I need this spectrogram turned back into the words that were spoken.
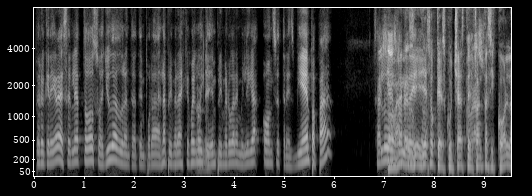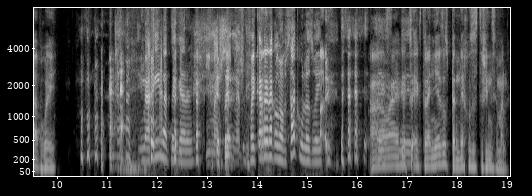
pero quería agradecerle a todos su ayuda durante la temporada. Es la primera vez que juego y quedé en primer lugar en mi liga 11-3. Bien, papá. Saludos. mames, y, eso que escuchaste el Abrazo. Fantasy Collab, güey. Imagínate, cabrón. Imagínate. Fue carrera con obstáculos, güey. Ah, Este- ex- extrañé esos pendejos este fin de semana.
